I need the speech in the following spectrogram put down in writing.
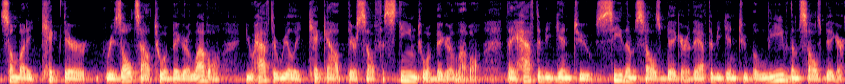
somebody kick their results out to a bigger level you have to really kick out their self esteem to a bigger level. They have to begin to see themselves bigger. They have to begin to believe themselves bigger.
